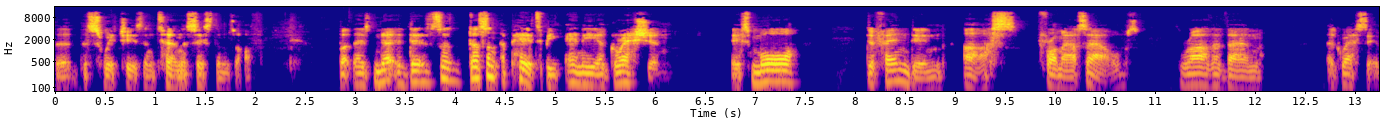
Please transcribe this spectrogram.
the, the switches and turn the systems off. But there's no there doesn't appear to be any aggression. It's more defending us from ourselves rather than aggressive.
